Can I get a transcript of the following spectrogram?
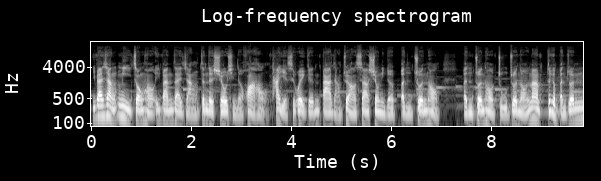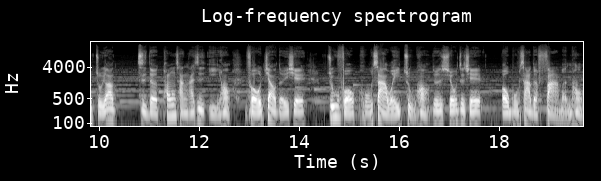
一般像密宗哈，一般在讲真的修行的话哈，他也是会跟大家讲，最好是要修你的本尊哈，本尊哈，主尊哦。那这个本尊主要指的通常还是以哈佛教的一些诸佛菩萨为主哈，就是修这些佛菩萨的法门哈。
